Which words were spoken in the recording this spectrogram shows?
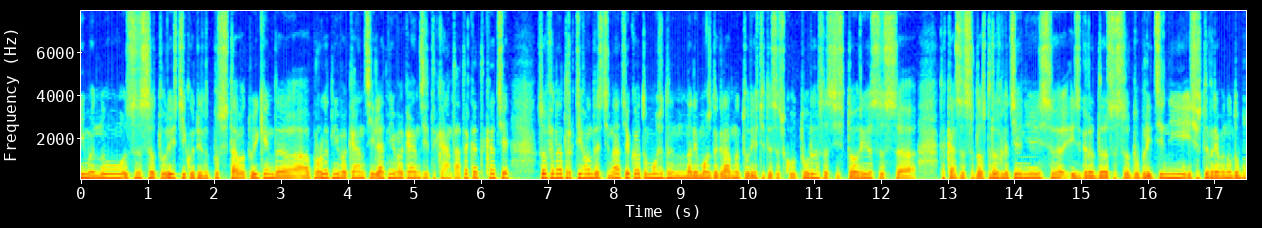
именно с туристи, които идват посещават уикенда, пролетни вакансии, лятни вакансии и така нататък. Така че София е една атрактивна дестинация, която може да, нали, може да грабне туристите с култура, с история, с, а, така, с доста развлечения из, из града, с добри цени и също времено доб,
